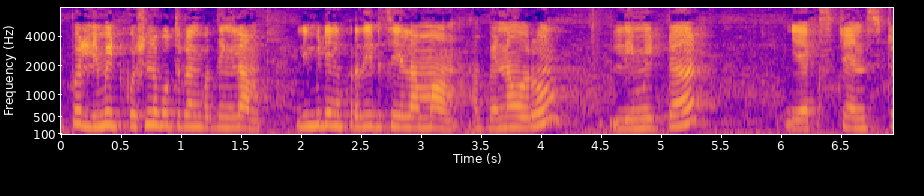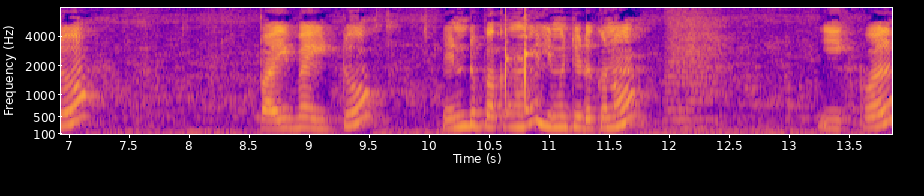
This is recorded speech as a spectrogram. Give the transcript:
இப்போ லிமிட் கொஷனில் கொடுத்துருக்காங்க பார்த்தீங்களா? லிமிட் எங்கள் பிரதிட்டு செய்யலாமா? அப்போ என்ன வரும்? Limited x tends to pi by two ரெண்டு பக்கமுமே லிமிட் எடுக்கணும். Equal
